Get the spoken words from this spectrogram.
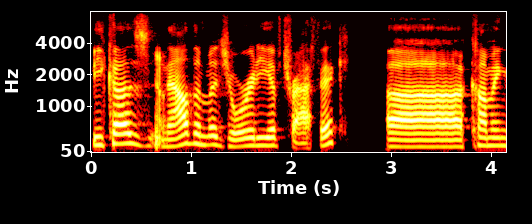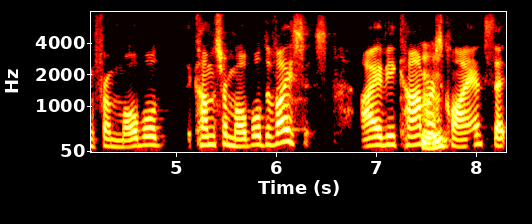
Because yeah. now the majority of traffic uh, coming from mobile comes from mobile devices. I have e-commerce mm-hmm. clients that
